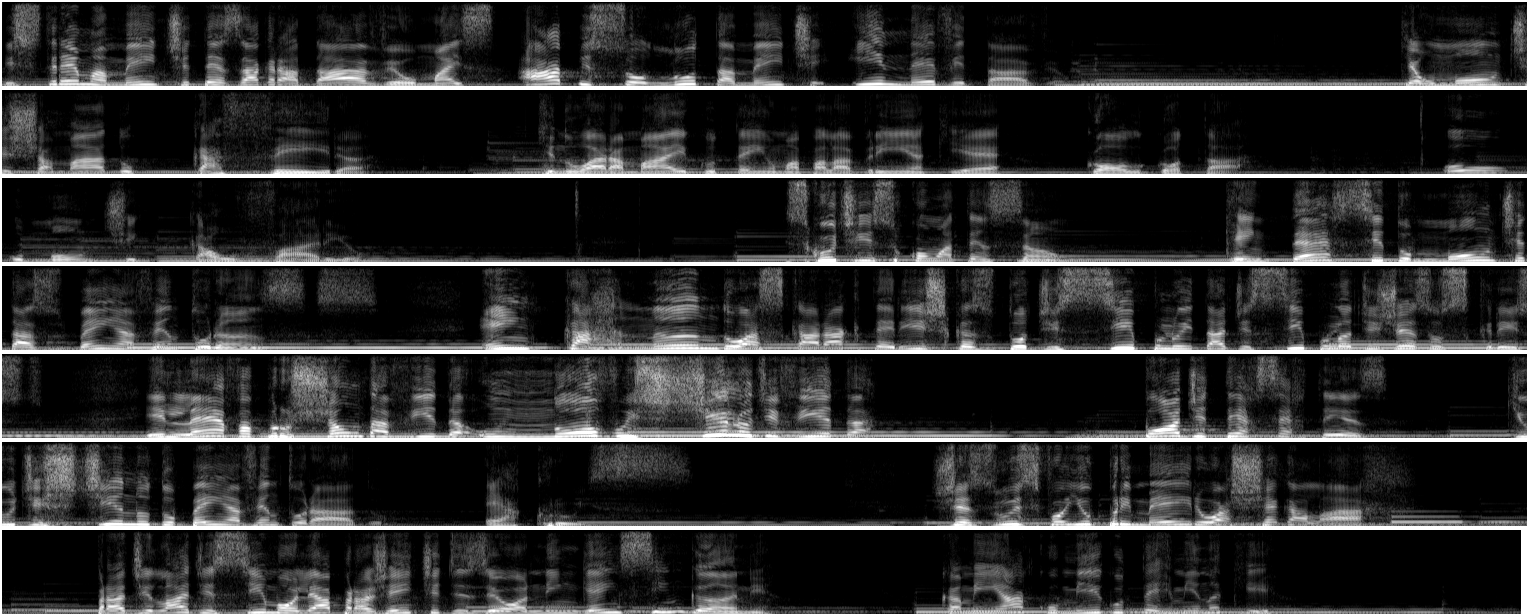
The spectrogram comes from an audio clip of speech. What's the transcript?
extremamente desagradável, mas absolutamente inevitável, que é um monte chamado Caveira que no aramaico tem uma palavrinha que é Golgotá, ou o Monte Calvário. Escute isso com atenção. Quem desce do Monte das Bem-aventuranças, encarnando as características do discípulo e da discípula de Jesus Cristo, e leva para o chão da vida um novo estilo de vida, pode ter certeza que o destino do bem-aventurado é a cruz. Jesus foi o primeiro a chegar lá, para de lá de cima olhar para a gente e dizer: Ó, ninguém se engane, caminhar comigo termina aqui,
